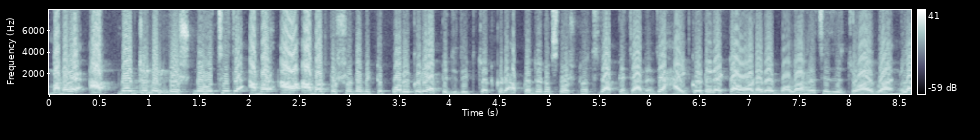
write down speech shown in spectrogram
মানে আপনার জন্য প্রশ্ন হচ্ছে যে আমার আমার প্রশ্নটা আমি একটু পরে করি আপনি যদি চট করে আপনার জন্য প্রশ্ন হচ্ছে যে আপনি জানেন যে হাইকোর্টের একটা অর্ডারে বলা হয়েছে যে জয় বাংলা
